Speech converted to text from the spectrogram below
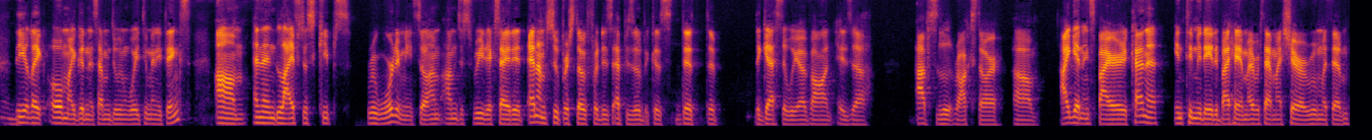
mm-hmm. that you're like oh my goodness i'm doing way too many things. Um, and then life just keeps rewarding me. So i'm i'm just really excited and i'm super stoked for this episode because the the the guest that we have on is a absolute rock star. Um, i get inspired kind of intimidated by him every time i share a room with him.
